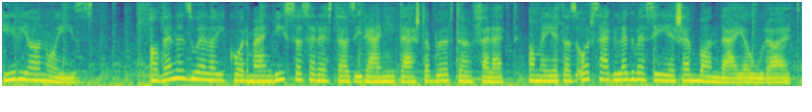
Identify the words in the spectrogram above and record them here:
írja a Noise. A venezuelai kormány visszaszerezte az irányítást a börtön felett, amelyet az ország legveszélyesebb bandája uralt.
